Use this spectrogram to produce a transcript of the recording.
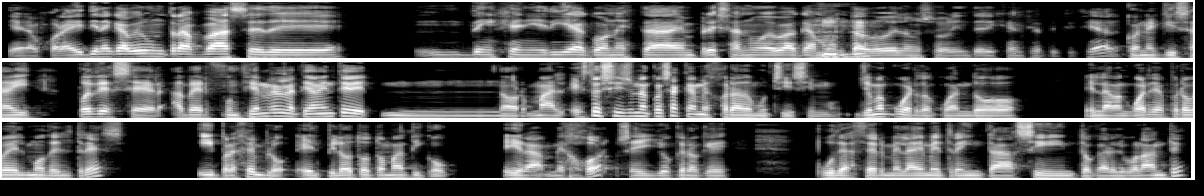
Y a lo mejor ahí tiene que haber un trasvase de, de ingeniería con esta empresa nueva que ha montado Elon sobre inteligencia artificial. Con X ahí. Puede ser. A ver, funciona relativamente mm, normal. Esto sí es una cosa que ha mejorado muchísimo. Yo me acuerdo cuando en la vanguardia probé el Model 3 y, por ejemplo, el piloto automático era mejor. O sea, yo creo que pude hacerme la M30 sin tocar el volante.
